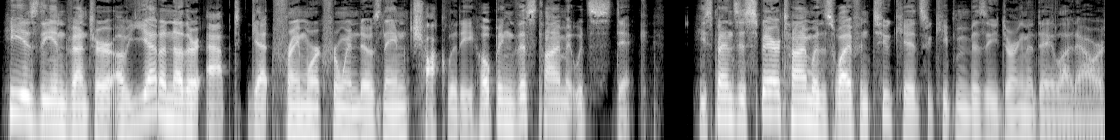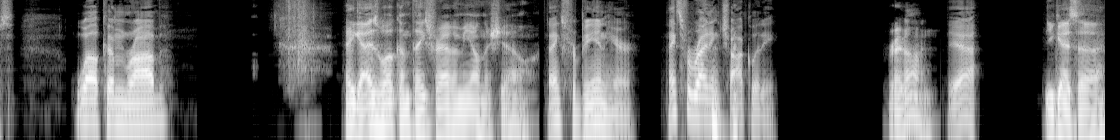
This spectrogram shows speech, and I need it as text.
he is the inventor of yet another apt-get framework for Windows named Chocolatey, hoping this time it would stick. He spends his spare time with his wife and two kids who keep him busy during the daylight hours. Welcome, Rob. Hey guys, welcome. Thanks for having me on the show. Thanks for being here. Thanks for writing Chocolatey. Right on. Yeah. You guys uh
